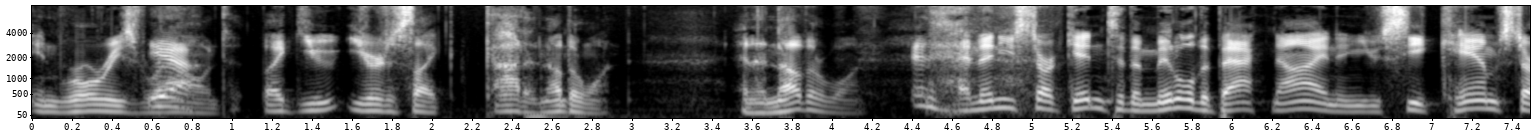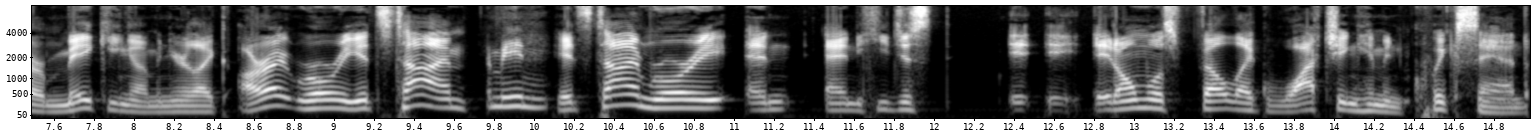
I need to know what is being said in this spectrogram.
in Rory's Yeah. round. Like you you're just like, God, another one. And another one. And then you start getting to the middle of the back nine and you see Cam start making them and you're like, All right, Rory, it's time. I mean- it's time, Rory. And and he just it, it, it almost felt like watching him in quicksand.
